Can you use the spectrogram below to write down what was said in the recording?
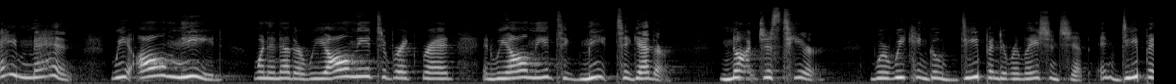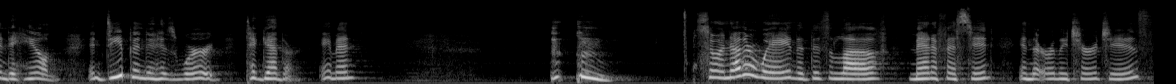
Amen. We all need one another. We all need to break bread and we all need to meet together, not just here, where we can go deep into relationship and deep into Him and deep into His Word together. Amen. So, another way that this love manifested in the early church is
